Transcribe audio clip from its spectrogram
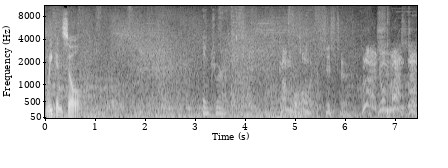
Weaken soul. interrupt, Come forth, sister! Flesh Your master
